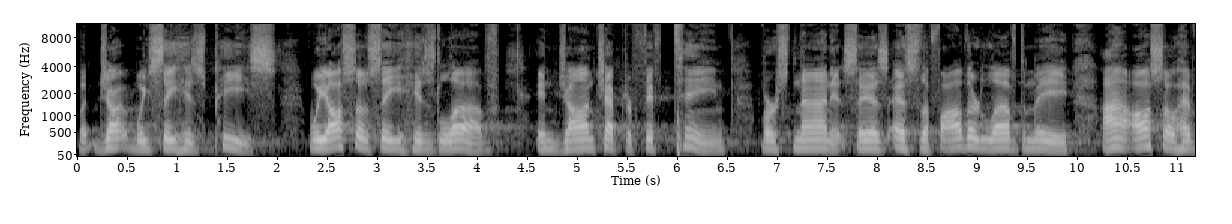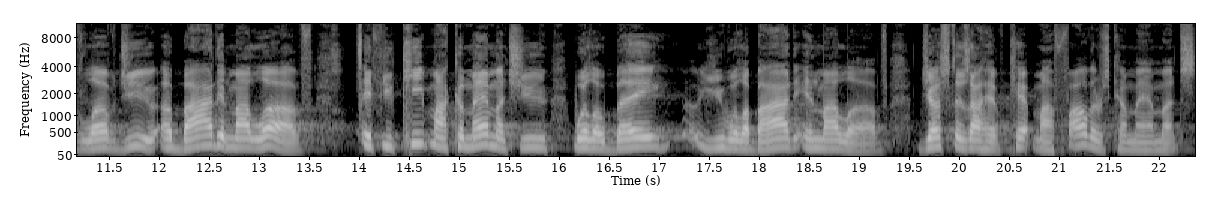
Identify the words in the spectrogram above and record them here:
but John, we see His peace. We also see His love. In John chapter 15, verse 9, it says, As the Father loved me, I also have loved you. Abide in my love. If you keep my commandments, you will obey, you will abide in my love, just as I have kept my Father's commandments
